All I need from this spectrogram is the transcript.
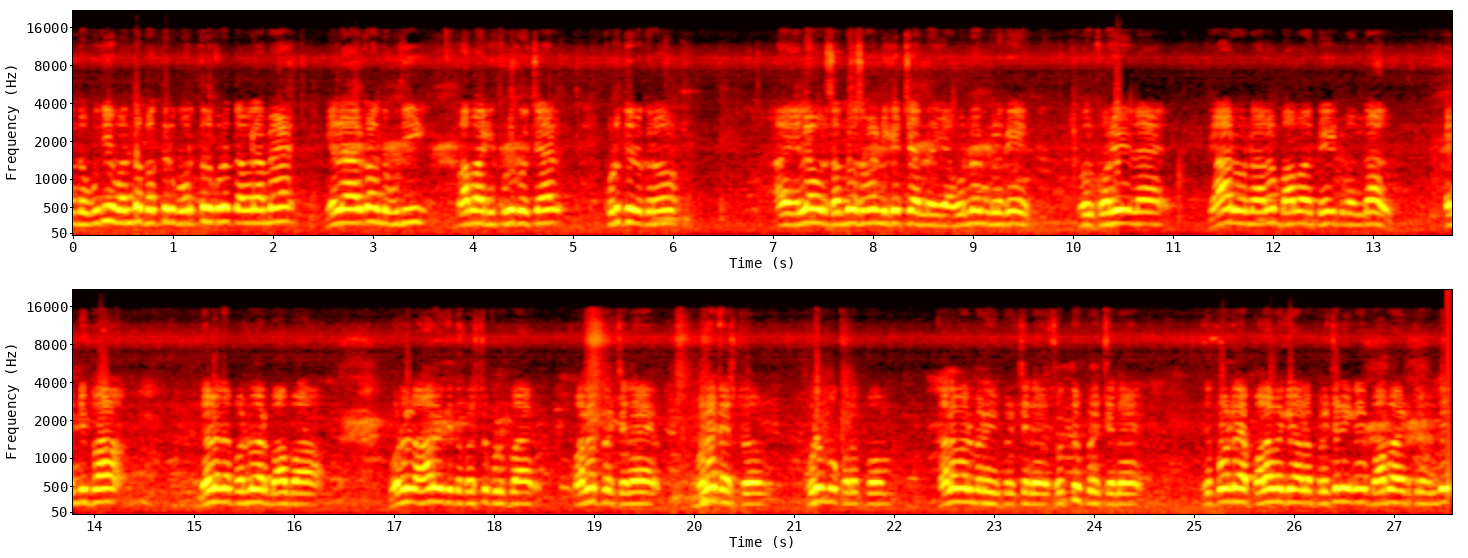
அந்த உதி வந்த பக்தருக்கு ஒருத்தர் கூட தவறாமல் எல்லாருக்கும் அந்த உதி பாபா நீ கொடுக்க வச்சார். கொடுத்துருக்குறோம். எல்லாம் ஒரு சந்தோஷமான நிகழ்ச்சி அந்த ஒன்றும் எங்களுக்கு ஒரு குறையும் இல்லை. யார் ஒன்றாலும் பாபாவை தேடிட்டு வந்தால் கண்டிப்பாக நல்லதை பண்ணுவார் பாபா. உடல் ஆரோக்கியத்தை ஃபஸ்ட்டு கொடுப்பார். பண பிரச்சனை மன கஷ்டம் குடும்ப குழப்பம் கணவன் மனைவி பிரச்சனை சொத்து பிரச்சனை இது போன்ற பல வகையான பிரச்சனைகளை பாபா இடத்துல வந்து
